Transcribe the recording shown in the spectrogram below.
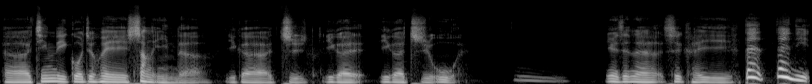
呃经历过就会上瘾的一个职一个一个职务，嗯。因为真的是可以，但但你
